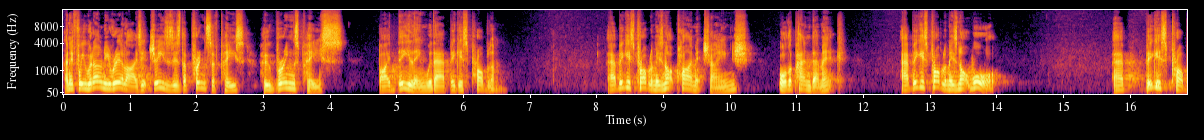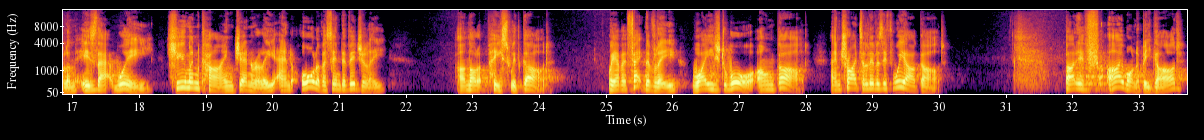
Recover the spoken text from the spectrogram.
And if we would only realize it, Jesus is the Prince of Peace who brings peace by dealing with our biggest problem. Our biggest problem is not climate change or the pandemic. Our biggest problem is not war. Our biggest problem is that we humankind generally and all of us individually are not at peace with God. We have effectively waged war on God and tried to live as if we are God. But if I want to be God,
